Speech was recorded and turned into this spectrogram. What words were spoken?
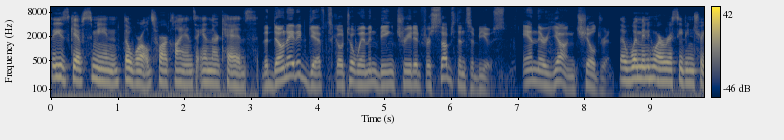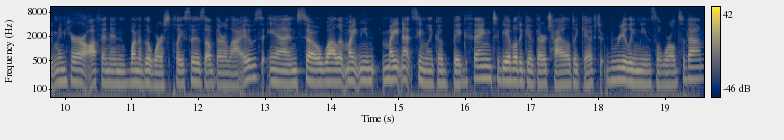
these gifts mean the world to our clients and their kids. The donated gifts go to women being treated for substance abuse and their young children. The women who are receiving treatment here are often in one of the worst places of their lives. And so while it might, need, might not seem like a big thing, to be able to give their child a gift it really means the world to them.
